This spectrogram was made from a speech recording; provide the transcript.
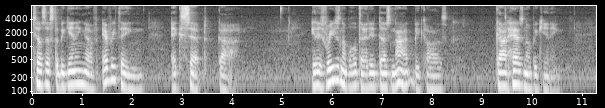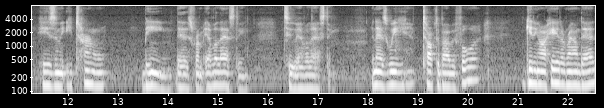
tells us the beginning of everything except God. It is reasonable that it does not because God has no beginning. He is an eternal being that is from everlasting to everlasting. And as we talked about before, getting our head around that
